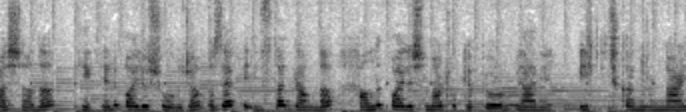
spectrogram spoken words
aşağıda linklerini paylaşıyor olacağım. Özellikle Instagram'da anlık paylaşımlar çok yapıyorum. Yani ilk çıkan ürünler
